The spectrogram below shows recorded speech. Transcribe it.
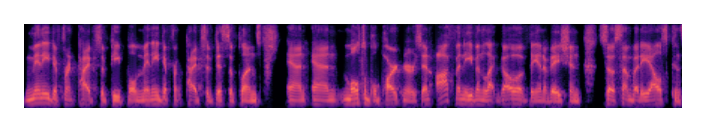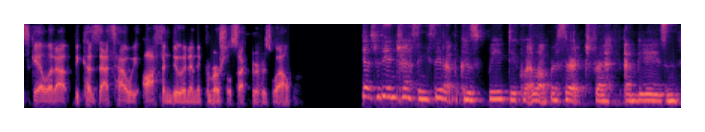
many different types of people, many different types of disciplines, and and multiple partners, and often even let go of the innovation so somebody else can scale it up because that's how we often do it in the commercial sector as well. Yeah, it's really interesting you say that because we do quite a lot of research for MBAs and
